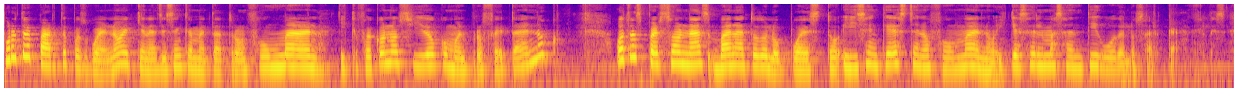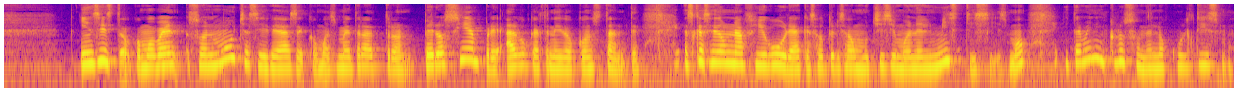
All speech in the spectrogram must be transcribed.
Por otra parte, pues bueno, hay quienes dicen que Metatron fue humano y que fue conocido como el profeta Enoch. Otras personas van a todo lo opuesto y dicen que este no fue humano y que es el más antiguo de los arcángeles. Insisto, como ven, son muchas ideas de cómo es Metatron, pero siempre algo que ha tenido constante es que ha sido una figura que se ha utilizado muchísimo en el misticismo y también incluso en el ocultismo.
